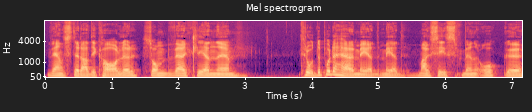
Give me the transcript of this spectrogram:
vänsterradikaler som verkligen eh, trodde på det här med, med marxismen och eh,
